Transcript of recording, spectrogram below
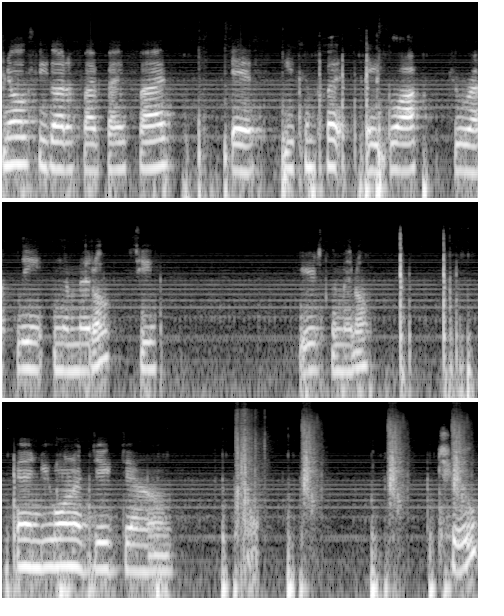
know if you got a five by five, if you can put a block directly in the middle. See, here's the middle. And you want to dig down two.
